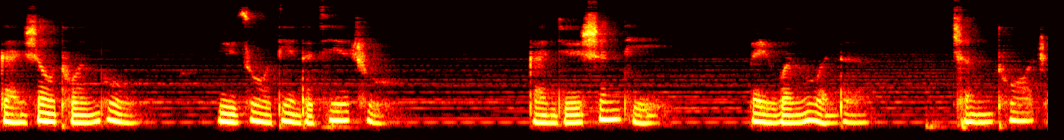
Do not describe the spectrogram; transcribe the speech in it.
感受臀部与坐垫的接触，感觉身体被稳稳的承托着。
